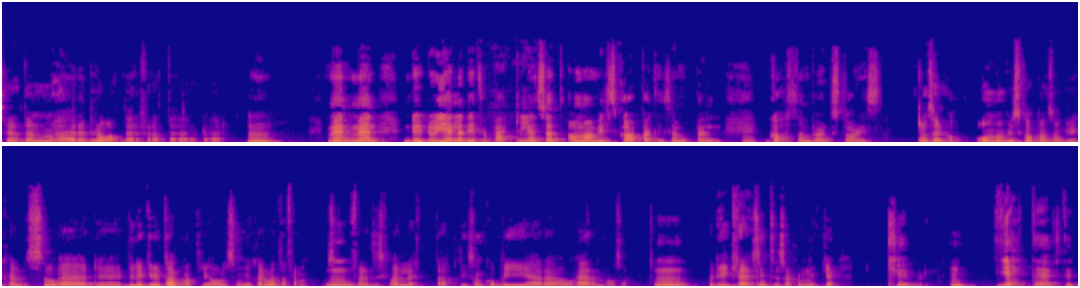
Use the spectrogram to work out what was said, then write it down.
säger att de här är bra därför att det här och det här. Mm. Men, men då, gäller det för Partille så att om man vill skapa till exempel Mm. Gothenburg stories. Sen, om man vill skapa en sån grej själv så är det, vi lägger ut allt material som vi själva tar fram. Mm. För att det ska vara lätt att liksom kopiera och härma och så. Mm. Och det krävs inte särskilt mycket. Kul! Mm. Jättehäftigt!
